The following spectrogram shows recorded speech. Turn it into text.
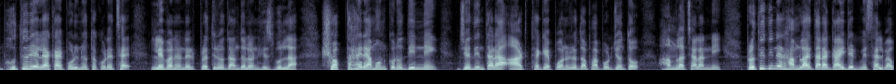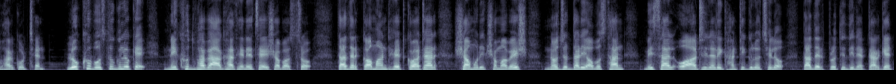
ভুতুরে এলাকায় পরিণত করেছে লেবাননের প্রতিরোধ আন্দোলন হিজবুল্লাহ। সপ্তাহের এমন কোনো দিন নেই যেদিন তারা আট থেকে পনেরো দফা পর্যন্ত হামলা চালাননি। প্রতিদিনের হামলায় তারা গাইডেড মিসাইল ব্যবহার করছেন। লক্ষ্যবস্তুগুলোকে নিখুঁতভাবে আঘাত এনেছে এসব অস্ত্র। তাদের কমান্ড হেডকোয়ার্টার, সামরিক সমাবেশ, নজরদারি অবস্থান, মিসাইল ও আর্টিলারি ঘাঁটিগুলো ছিল তাদের প্রতিদিনের টার্গেট।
